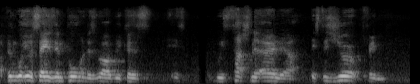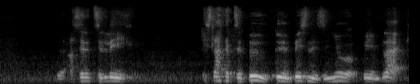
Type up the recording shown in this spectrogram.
I think what you're saying is important as well because it's, we touched on it earlier. It's this Europe thing. I said it to Lee. It's like a taboo doing business in Europe, being black.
